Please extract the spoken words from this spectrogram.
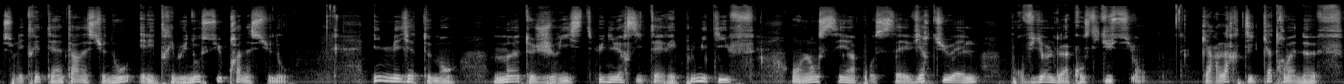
sur les traités internationaux et les tribunaux supranationaux. Immédiatement, maintes juristes universitaires et plumitifs ont lancé un procès virtuel pour viol de la Constitution, car l'article 89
